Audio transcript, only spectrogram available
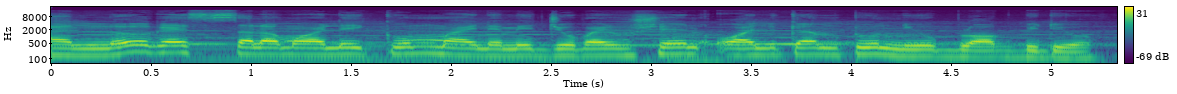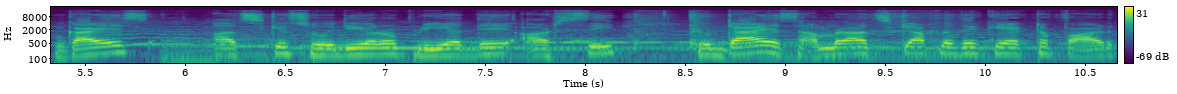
হ্যালো গাইস সালামু আলাইকুম my name is Zubair Hossain welcome to new blog video guys আজকে সৌদি আরব রিয়াদে আসছি। তো গাইস আমরা আজকে আপনাদেরকে একটা পার্ক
